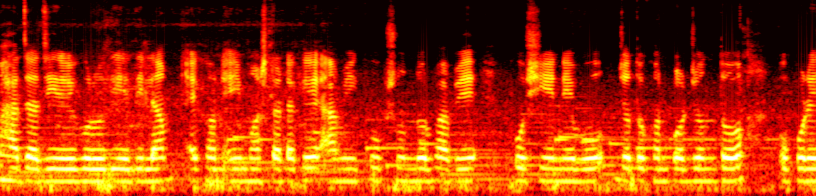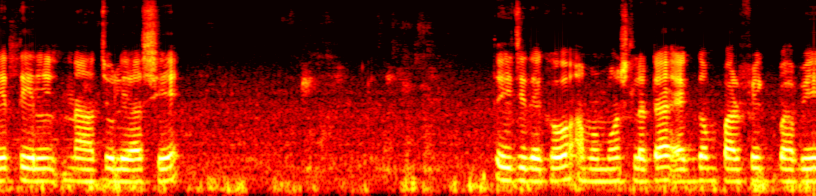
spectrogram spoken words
ভাজা জিরে গুঁড়ো দিয়ে দিলাম। এখন এই মশলাটাকে আমি খুব সুন্দরভাবে কষিয়ে নেব যতক্ষণ পর্যন্ত উপরে তেল না চলে আসে। তো এই যে দেখো, আমার মশলাটা একদম পারফেক্টভাবে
